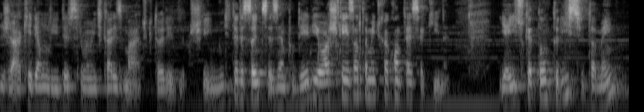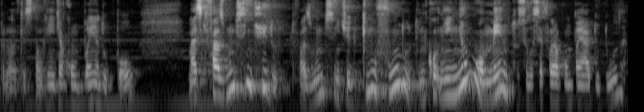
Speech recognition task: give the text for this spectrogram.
Já que ele é um líder extremamente carismático. Então, ele, eu achei muito interessante esse exemplo dele e eu acho que é exatamente o que acontece aqui, né? E é isso que é tão triste também, pela questão que a gente acompanha do Paul, mas que faz muito sentido, faz muito sentido, que no fundo, em nenhum momento, se você for acompanhar do Duna,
